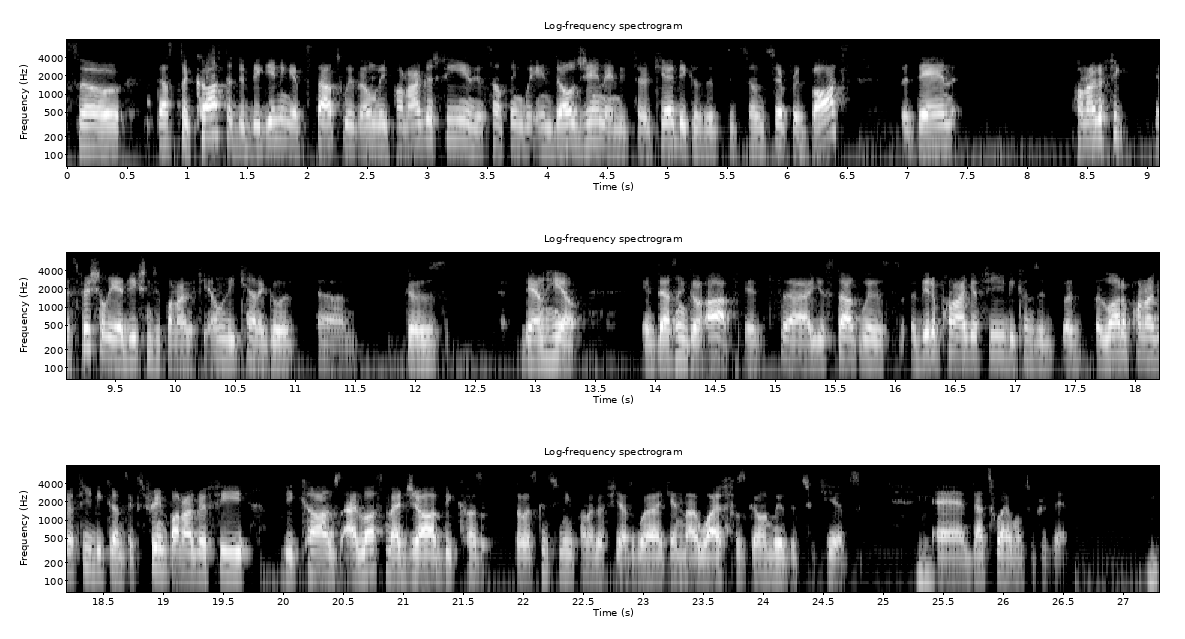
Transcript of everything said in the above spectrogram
So that's the cost. At the beginning, it starts with only pornography, and it's something we indulge in, and it's okay because it's its own separate box. But then, pornography, especially addiction to pornography, only kind of goes um, goes downhill it doesn't go up. It's uh, you start with a bit of pornography because a, a, lot of pornography becomes extreme pornography because I lost my job because I was consuming pornography at work and my wife was gone with the two kids, mm. and that's what I want to prevent. Mm.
